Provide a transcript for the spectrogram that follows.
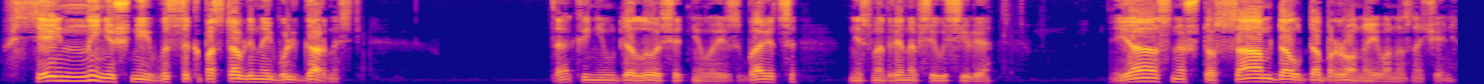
всей нынешней высокопоставленной вульгарности. Так и не удалось от него избавиться, несмотря на все усилия. Ясно, что сам дал добро на его назначение.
